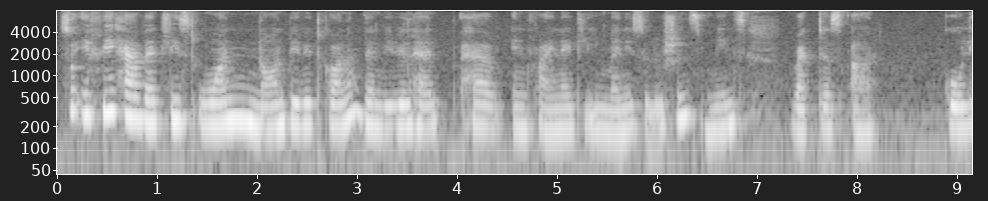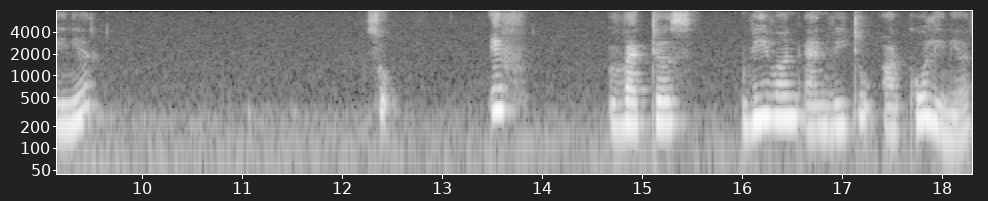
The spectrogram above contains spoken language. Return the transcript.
So if we have at least one non-pivot column then we will have, have infinitely many solutions means vectors are collinear. So if vectors v1 and v2 are collinear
